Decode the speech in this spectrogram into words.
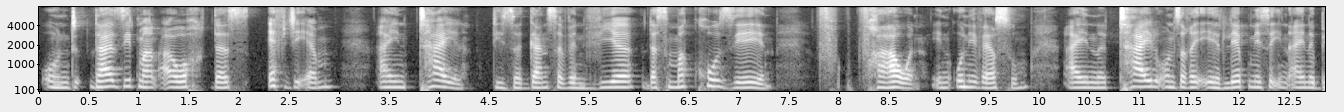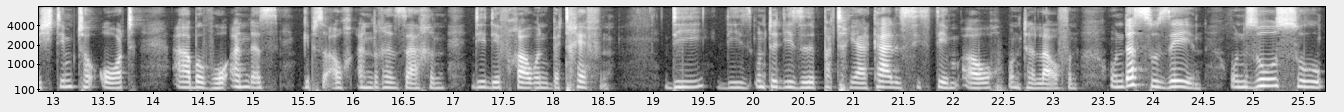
Und da sieht man auch, dass FGM ein Teil dieser ganzen, wenn wir das Makro sehen, Frauen im Universum, ein Teil unserer Erlebnisse in einem bestimmten Ort aber woanders gibt es auch andere Sachen, die die Frauen betreffen, die, die unter dieses patriarchale System auch unterlaufen. Und das zu sehen und so zu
